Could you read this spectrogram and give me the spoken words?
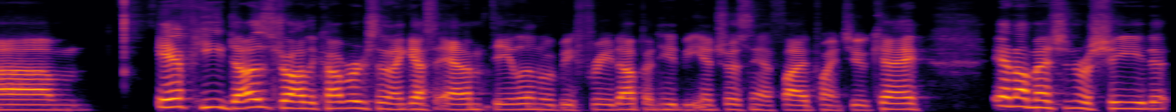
Um, if he does draw the coverage, then I guess Adam Thielen would be freed up and he'd be interesting at 5.2K. And I'll mention Rashid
